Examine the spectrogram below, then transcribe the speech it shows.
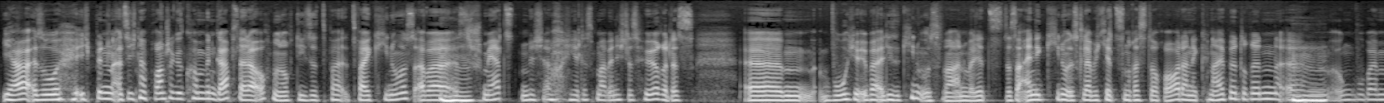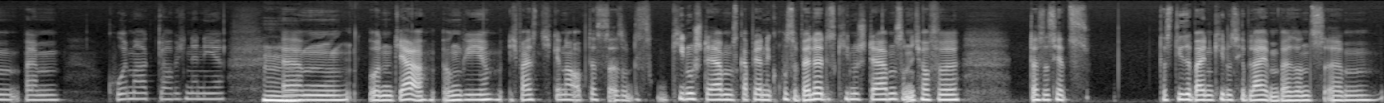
ja, also ich bin, als ich nach Braunschweig gekommen bin, gab es leider auch nur noch diese zwei, zwei Kinos, aber mhm. es schmerzt mich auch jedes Mal, wenn ich das höre, dass ähm, wo hier überall diese Kinos waren. Weil jetzt das eine Kino ist, glaube ich, jetzt ein Restaurant oder eine Kneipe drin, ähm, mhm. irgendwo beim, beim Kohlmarkt, glaube ich, in der Nähe. Mhm. Ähm, und ja, irgendwie, ich weiß nicht genau, ob das, also das Kinosterben, es gab ja eine große Welle des Kinosterbens und ich hoffe, dass es jetzt, dass diese beiden Kinos hier bleiben, weil sonst ähm,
